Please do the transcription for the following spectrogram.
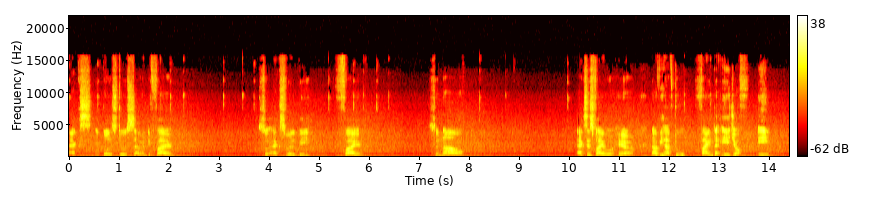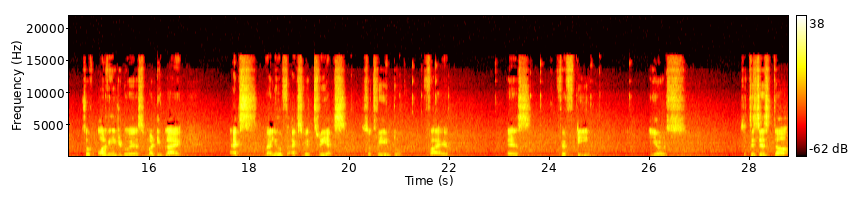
x equals to 75 so x will be 5 so now x is 5 over here. Now we have to find the age of a. So all we need to do is multiply x value of x with 3x so 3 into 5 is 15 years. So this is the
